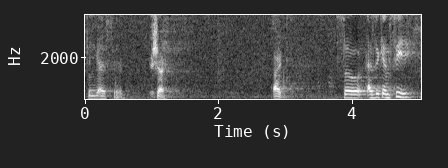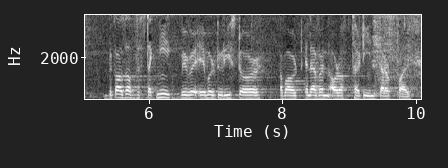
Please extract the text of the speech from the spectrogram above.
can you guys see it? Sure. All right. So as you can see, because of this technique, we were able to restore about 11 out of 13 corrupt files.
